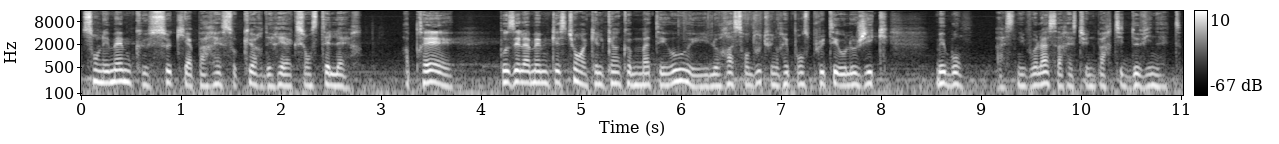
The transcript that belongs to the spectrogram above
sont les mêmes que ceux qui apparaissent au cœur des réactions stellaires. Après, posez la même question à quelqu'un comme Matteo et il aura sans doute une réponse plus théologique. Mais bon, à ce niveau-là, ça reste une partie de devinette.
